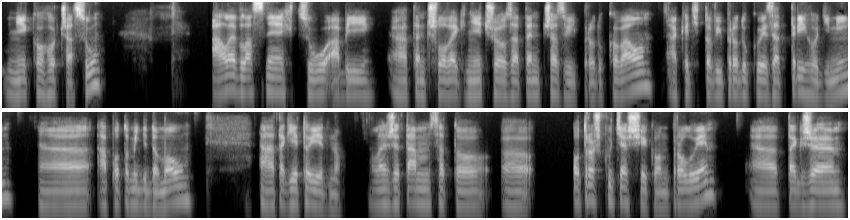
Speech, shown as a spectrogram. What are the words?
niekoho času ale vlastne chcú, aby ten človek niečo za ten čas vyprodukoval a keď to vyprodukuje za 3 hodiny a potom ide domov, tak je to jedno. Lenže tam sa to o trošku ťažšie kontroluje, takže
